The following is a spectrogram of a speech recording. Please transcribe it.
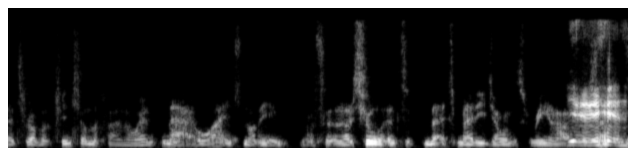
it's Robert Finch on the phone. I went, no way, it's not him. I said, oh, sure, it's it's Matty Johns ringing up. Yes.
